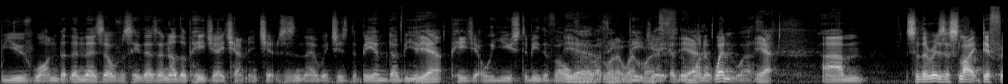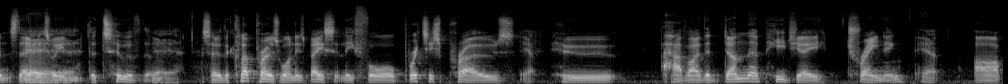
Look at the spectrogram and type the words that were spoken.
you've won. But then there's obviously there's another PGA Championships, isn't there? Which is the BMW Yeah. PGA, or used to be the Volvo, Yeah, I think PGA, uh, the yeah. one at Wentworth. Yeah. Um, so there is a slight difference there between the two of them. So the Club Pros one is basically for British pros who have either done their PGA training, Yeah. are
